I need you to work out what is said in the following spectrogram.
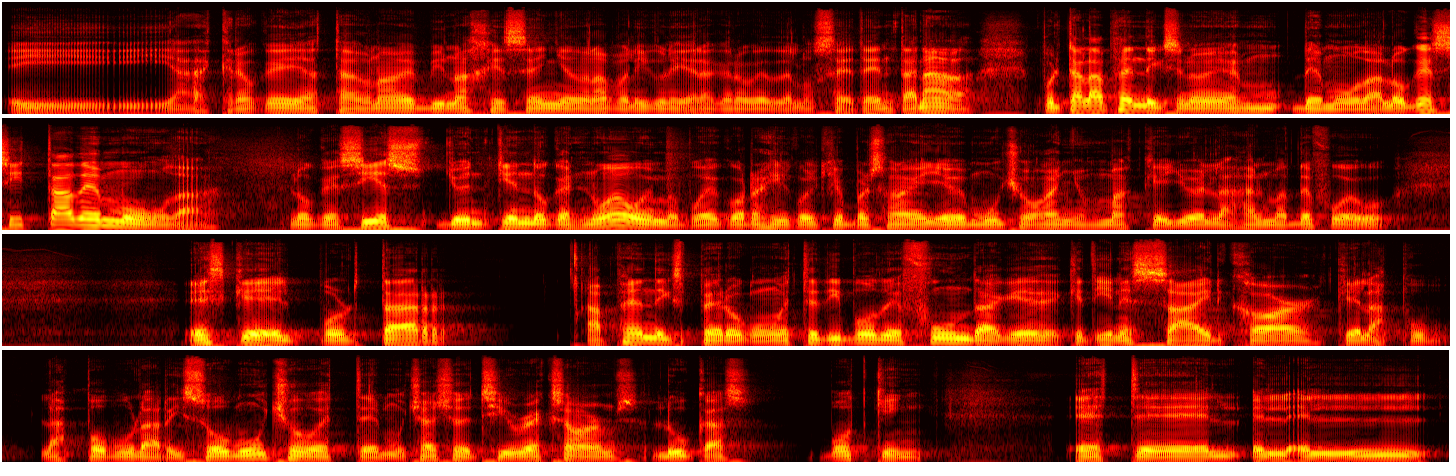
y, creo que hasta una vez vi una reseña de una película y era creo que de los 70. Nada, portal appendix no es de moda. Lo que sí está de moda, lo que sí es, yo entiendo que es nuevo y me puede corregir cualquier persona que lleve muchos años más que yo en las armas de fuego, es que el portar Appendix, pero con este tipo de funda que, tiene sidecar, que las, las popularizó mucho este, muchacho de T-Rex Arms, Lucas Botkin. Este, él,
